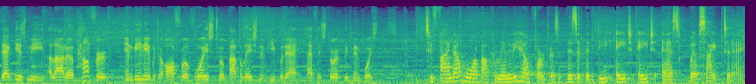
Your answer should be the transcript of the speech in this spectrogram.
that gives me a lot of comfort in being able to offer a voice to a population of people that have historically been voiceless. To find out more about community health workers, visit the DHHS website today.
